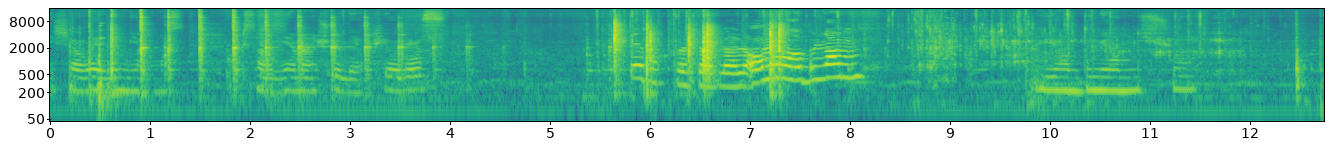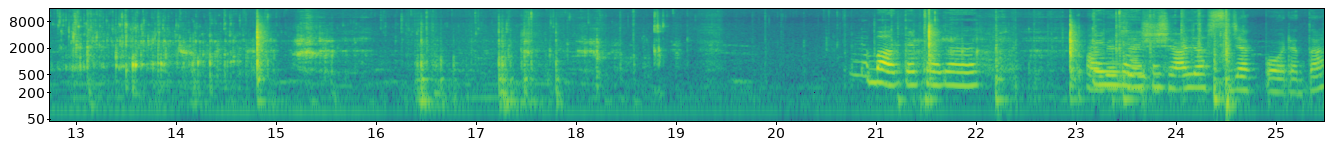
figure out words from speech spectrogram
İnşallah elim yanmaz. Bir saniye hemen şöyle yapıyoruz. Merhaba arkadaşlar ama ablam. Yandım yalnız şu an. Merhaba arkadaşlar. Arkadaşlar şişe hala sıcak bu arada.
